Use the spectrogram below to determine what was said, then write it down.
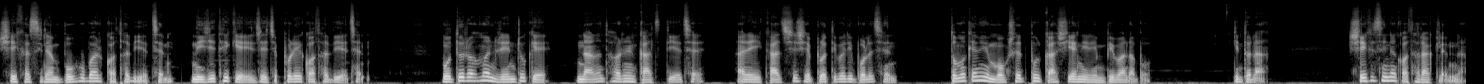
শেখ হাসিনা বহুবার কথা দিয়েছেন, নিজে থেকে যেচে পড়ে কথা দিয়েছেন। মতুর রহমান রেন্টুকে নানা ধরনের কাজ দিয়েছে আর এই কাজ শেষে প্রতিবারই বলেছেন, তোমাকে আমি মোকশেদপুর কাশিয়ানির এমপি বানাবো। কিন্তু না, শেখ হাসিনা কথা রাখলেন না।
